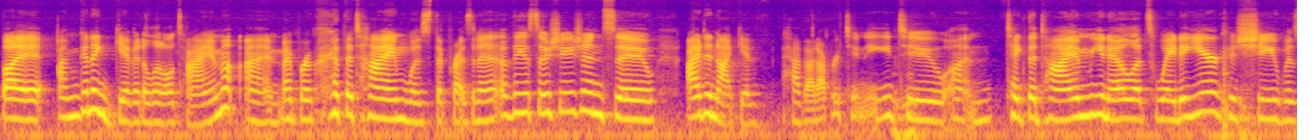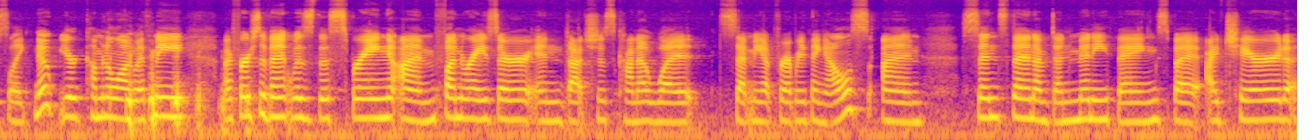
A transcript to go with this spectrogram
But I'm gonna give it a little time. Um, my broker at the time was the president of the association, so I did not give have that opportunity to um, take the time. You know, let's wait a year because she was like, "Nope, you're coming along with me." My first event was the spring um, fundraiser, and that's just kind of what set me up for everything else. Um, since then, I've done many things, but I chaired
